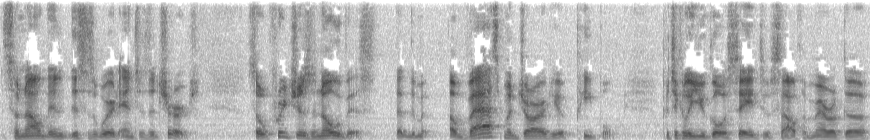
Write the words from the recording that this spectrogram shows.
so now then this is where it enters the church. So preachers know this that the, a vast majority of people, particularly you go say to South America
